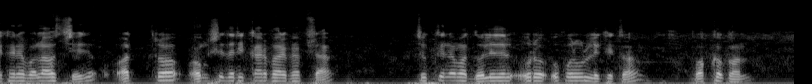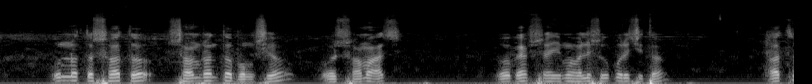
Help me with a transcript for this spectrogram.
এখানে বলা হচ্ছে যে অত্র অংশীদারি কারবার ব্যবসা চুক্তিনামা দলিলের উপর উল্লিখিত পক্ষগণ উন্নত শত সম্ভ্রান্ত বংশীয় ও সমাজ ও ব্যবসায়ী মহলে সুপরিচিত। অত্র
